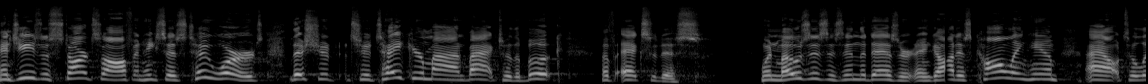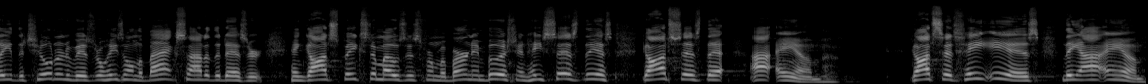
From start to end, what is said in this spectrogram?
And Jesus starts off and he says two words that should, should take your mind back to the book of Exodus. When Moses is in the desert and God is calling him out to lead the children of Israel, he's on the backside of the desert, and God speaks to Moses from a burning bush, and he says this God says that I am. God says he is the I am.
